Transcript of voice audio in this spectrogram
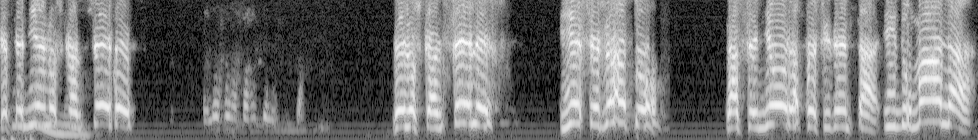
que tenían los canceles de los canceles y ese rato la señora presidenta inhumana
